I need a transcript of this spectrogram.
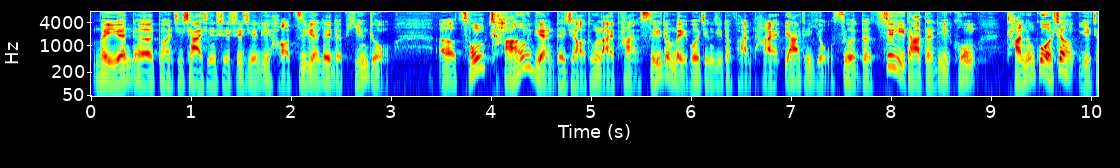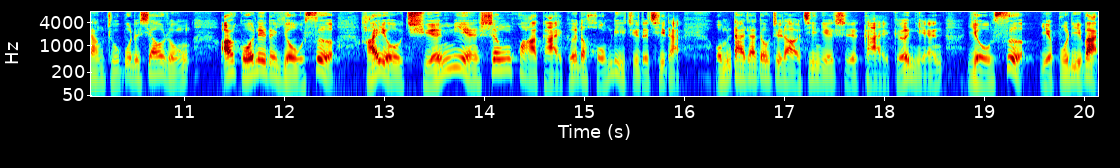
美元的短期下行是直接利好资源类的品种。呃，从长远的角度来看，随着美国经济的反弹，压着有色的最大的利空，产能过剩也将逐步的消融，而国内的有色还有全面深化改革的红利值得期待。我们大家都知道，今年是改革年，有色也不例外。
